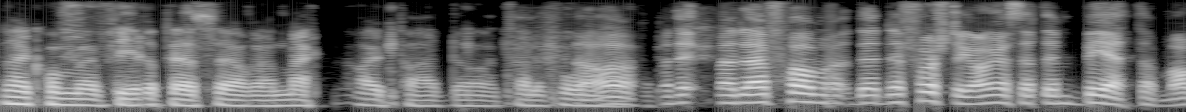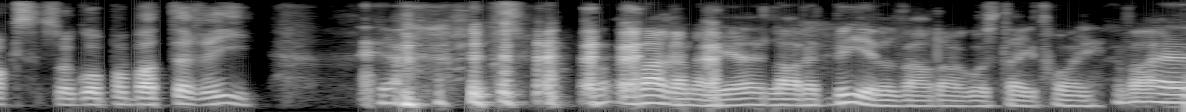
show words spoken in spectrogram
Da jeg kom med fire PC-er, en Mac, iPad og telefon. Ja, men, det, men det, er fra, det, det, er første gang jeg har sett en Betamax som går på batteri. Ja. Verre enn jeg ladet bil hver dag hos deg, tror jeg. Bare,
